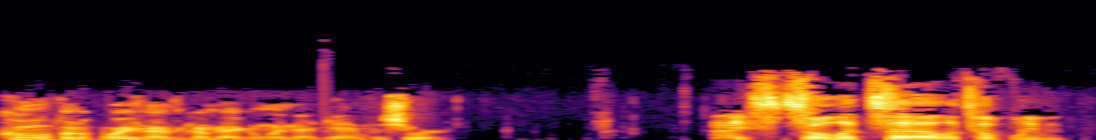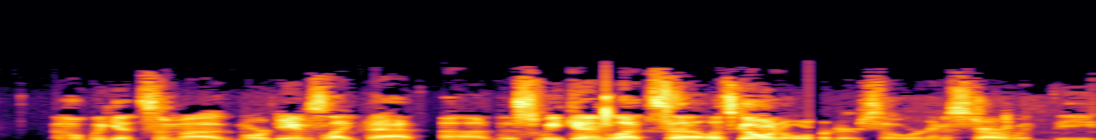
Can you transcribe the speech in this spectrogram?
cool for the 49ers to come back and win that game for sure. Nice. So let's uh, let's hopefully hope we get some uh, more games like that uh, this weekend. Let's uh, let's go in order. So we're going to start with the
